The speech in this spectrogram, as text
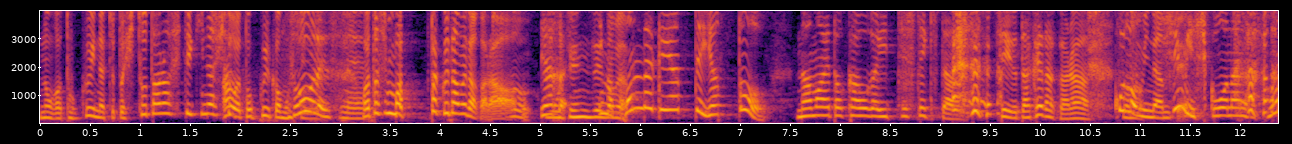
のが得意な、ちょっと人たらし的な人は得意かもしれない。そうですね。私全くダメだから、いや全然ダメだ今こんだけやって、やっと、名前と顔が一致してきたっていうだけだから、好みなん趣味思考なんてそんな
